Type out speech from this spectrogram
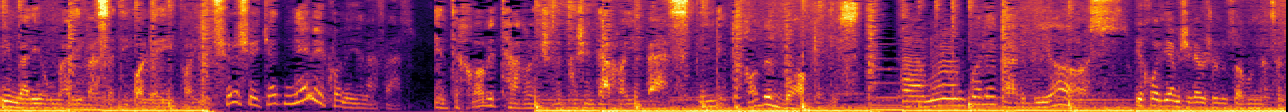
این ولی اون ولی وسطی بالایی پایین. چرا شرکت نمی‌کنه یه نفر؟ انتخاب طراحی شده پشت درهای بسته انتخاب واقعی است. قانون مال غربیاست یه خودی هم شکمشون رو صابون نزنه.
